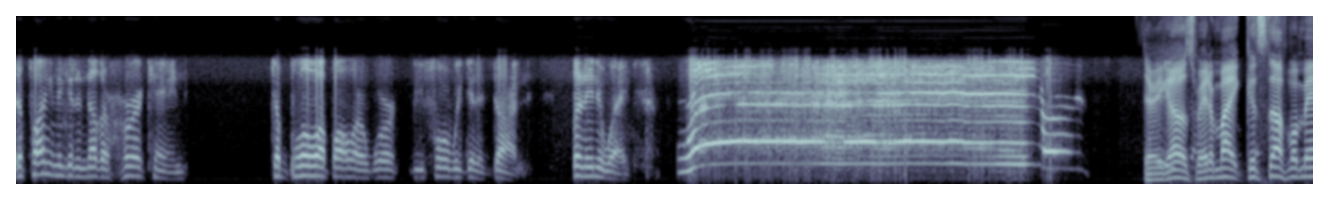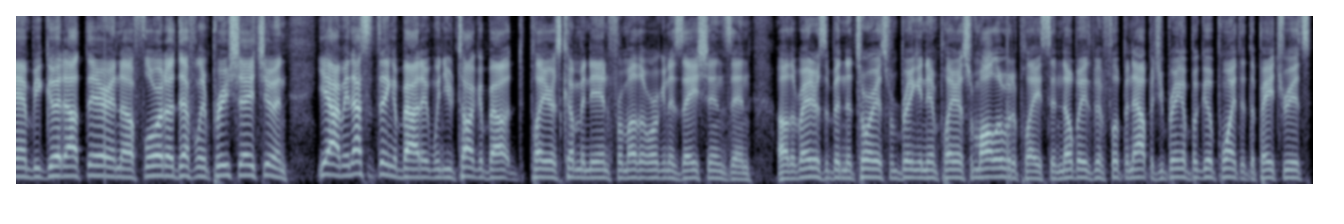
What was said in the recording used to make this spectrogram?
they're probably going to get another hurricane to blow up all our work before we get it done. But anyway, Raiders! There he goes, Raider Mike. Good stuff, my man. Be good out there in uh, Florida. Definitely appreciate you. And yeah, I mean that's the thing about it when you talk about players coming in from other organizations, and uh, the Raiders have been notorious from bringing in players from all over the place, and nobody's been flipping out. But you bring up a good point that the Patriots,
